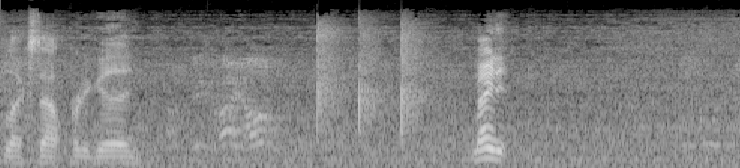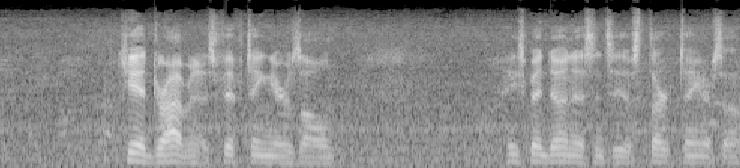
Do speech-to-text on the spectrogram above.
Flexed out pretty good. Made it. Kid driving is 15 years old. He's been doing this since he was 13 or so.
